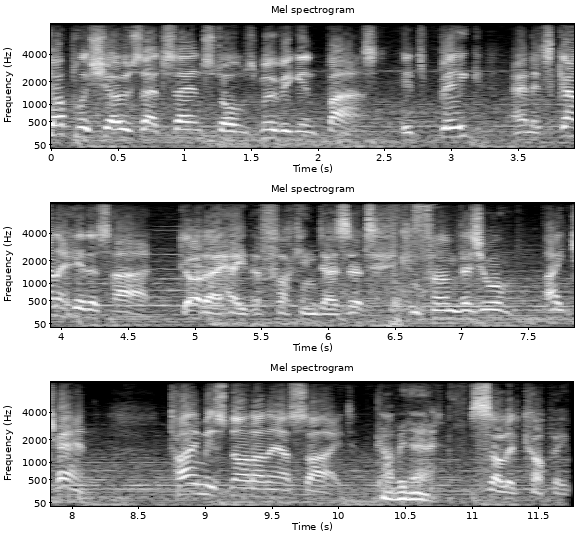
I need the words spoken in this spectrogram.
Doppler shows that sandstorm's moving in fast. It's big, and it's gonna hit us hard. God, I hate the fucking desert. Confirm visual? I can. Time is not on our side. Copy that. Solid copy.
